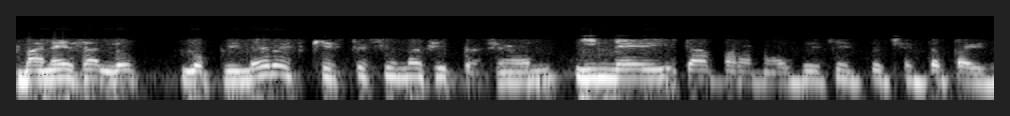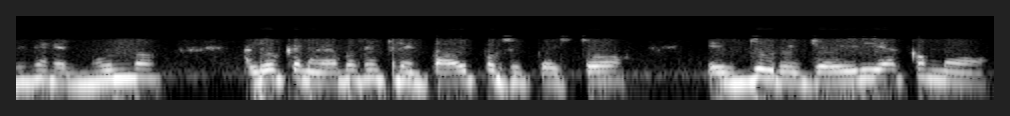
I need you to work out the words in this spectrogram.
Vanessa, lo, lo, primero es que esta es una situación inédita para más de 180 países en el mundo, algo que no habíamos enfrentado y por supuesto es duro. Yo diría como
